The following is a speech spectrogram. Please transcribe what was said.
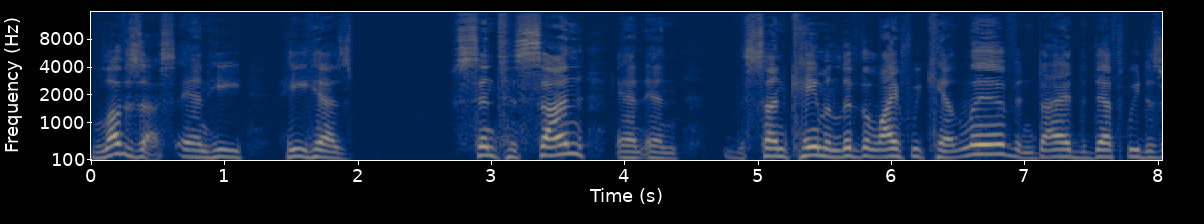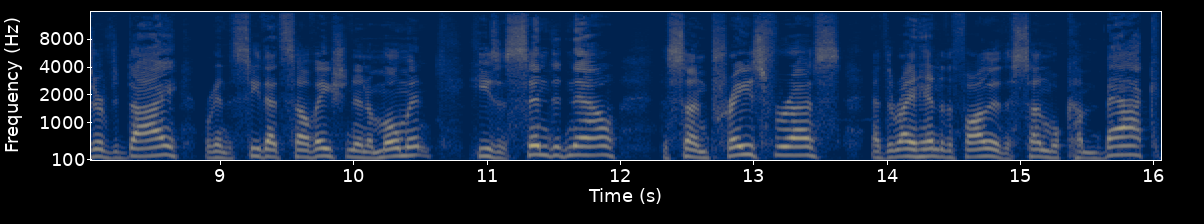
loves us, and He, he has sent His Son and, and the Son came and lived the life we can't live and died the death we deserve to die. We're going to see that salvation in a moment. He's ascended now. The Son prays for us at the right hand of the Father. The Son will come back.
